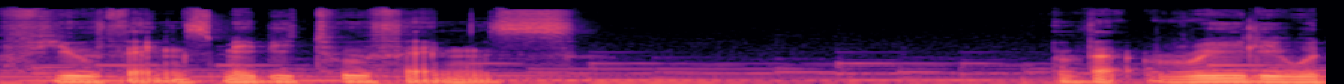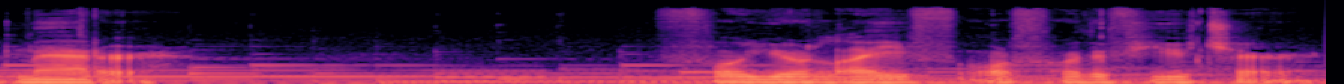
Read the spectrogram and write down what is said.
few things, maybe two things that really would matter for your life or for the future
